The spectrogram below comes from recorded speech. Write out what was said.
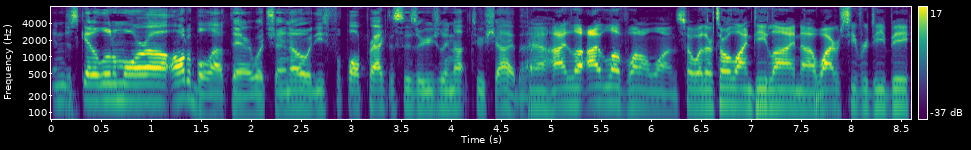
and just get a little more uh, audible out there, which I know these football practices are usually not too shy about. Yeah, I, lo- I love one on one. So whether it's O line, D line, uh, wide receiver, DB.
